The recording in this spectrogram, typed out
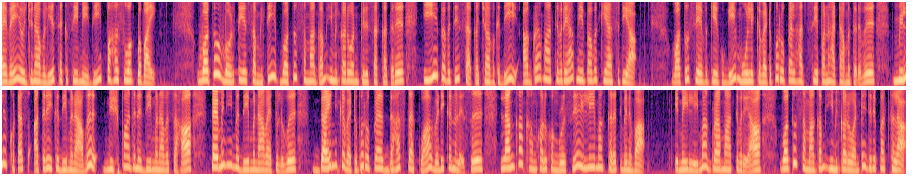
අයවැය යෝජනාවලිය සැකසීමේදී පහසුවක් බවයි. වතු වෘත්තීය සමිති වතු සමාගම් හිමිකරුවන් පිරිසක් අතර ඊයේ පැවති සාකච්ඡාවකදී අග්‍රාමාත්‍යවරයා මේ බව කියා සිටියා. වතු සේවකයෙකුගේ මූලික වැටුප රුපියල් 750ට අමතරව මිල කොටස් අතරේක දීමනාව, නිෂ්පාදන දීමනාව සහ පැමිණීම දීමනාව ඇතුළුව දෛනික වැටුප රුපියල් 1000 දක්වා වැඩි කරන ලෙස ලංකා කම්කරු කොංග්‍රසය ඉල්ලීමක් කර තිබෙනවා. එම ඉල්ලීම අග්‍රාමාත්‍යවරයා වතු සමාගම් හිමිකරුවන්ට ඉදිරිපත් කළා.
